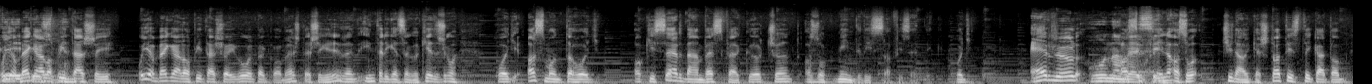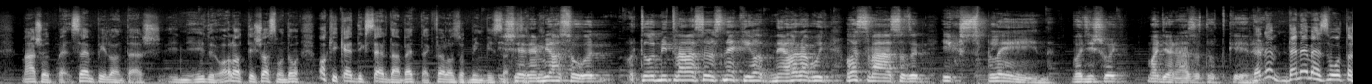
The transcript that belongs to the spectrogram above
olyan megállapításai, olyan megállapításai voltak a mesterséges intelligenciának a kérdések, hogy azt mondta, hogy aki szerdán vesz fel kölcsönt, azok mind visszafizetik. Hogy erről Honnan azt, én az, csinálok egy statisztikát a másodperc szempillantás idő alatt, és azt mondom, akik eddig szerdán vettek fel, azok mind vissza. És erre mi azt mondod, tudod, mit válaszolsz neki? Ne haragudj, azt válaszolod, hogy explain, vagyis, hogy magyarázatot kérek. De nem, de nem, ez, volt a,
